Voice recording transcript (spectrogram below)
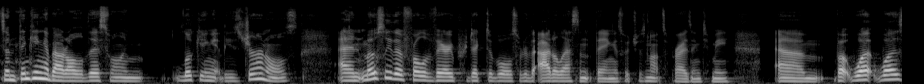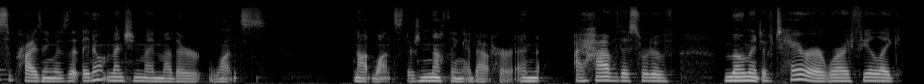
so I'm thinking about all of this while I'm looking at these journals, and mostly they're full of very predictable sort of adolescent things, which was not surprising to me. Um, but what was surprising was that they don't mention my mother once. Not once. There's nothing about her. And I have this sort of moment of terror where I feel like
